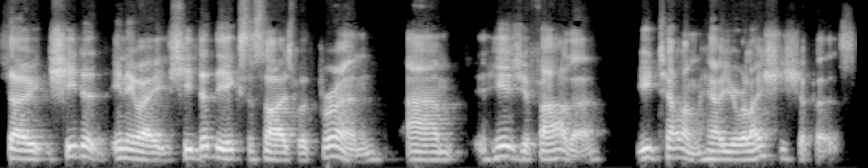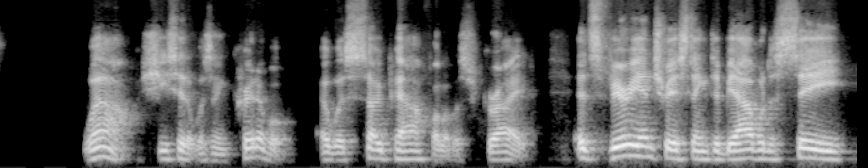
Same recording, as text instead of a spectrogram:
So she did anyway. She did the exercise with Bryn. Um, here's your father. You tell him how your relationship is. Wow, she said it was incredible. It was so powerful. It was great. It's very interesting to be able to see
